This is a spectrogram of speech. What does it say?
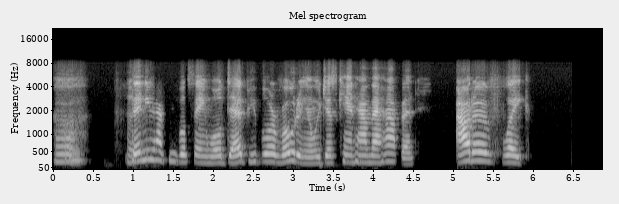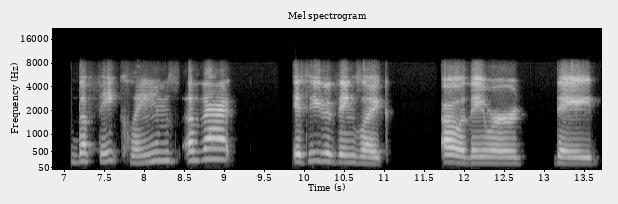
then you have people saying, well, dead people are voting and we just can't have that happen. Out of like the fake claims of that, it's either things like, oh, they were they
